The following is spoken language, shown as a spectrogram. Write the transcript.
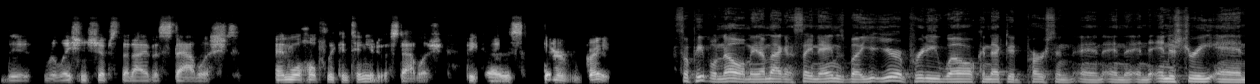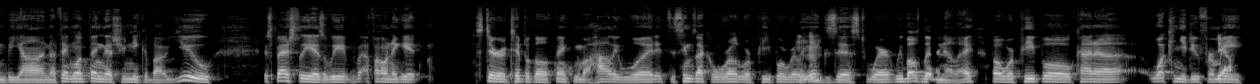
the relationships that I've established and will hopefully continue to establish because they're great. So people know. I mean, I'm not going to say names, but you're a pretty well connected person in in the, in the industry and beyond. I think one thing that's unique about you especially as we, if I want to get stereotypical thinking about Hollywood, it, it seems like a world where people really mm-hmm. exist, where we both live in LA, but where people kind of, what can you do for yeah. me?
